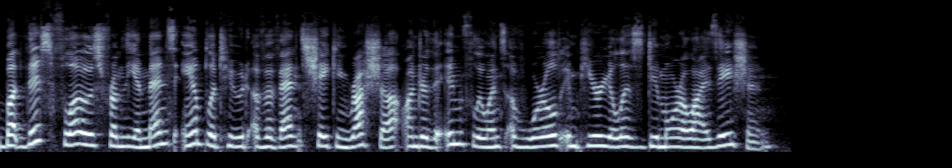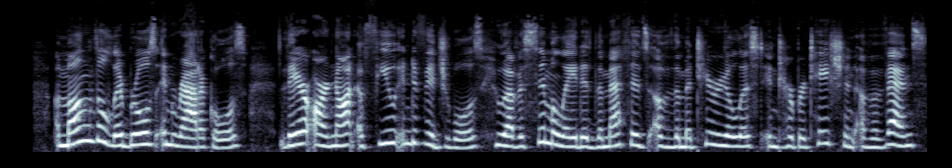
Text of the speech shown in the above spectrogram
but this flows from the immense amplitude of events shaking Russia under the influence of world imperialist demoralization. Among the liberals and radicals, there are not a few individuals who have assimilated the methods of the materialist interpretation of events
